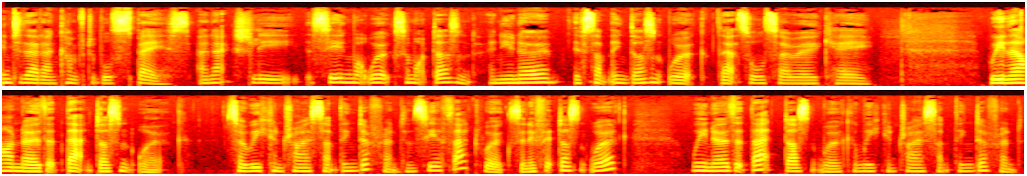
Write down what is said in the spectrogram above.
into that uncomfortable space and actually seeing what works and what doesn't. And you know, if something doesn't work, that's also okay. We now know that that doesn't work. So we can try something different and see if that works. And if it doesn't work, we know that that doesn't work and we can try something different.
